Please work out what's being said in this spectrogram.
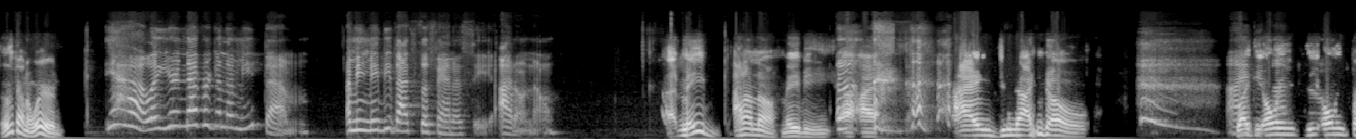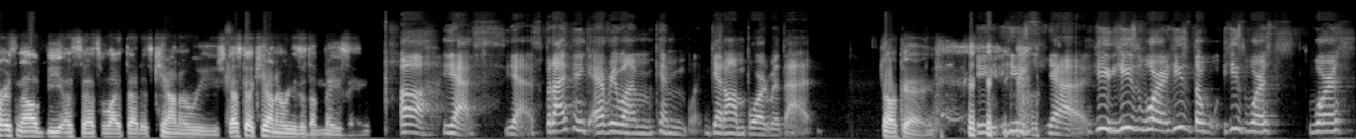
this is kind of weird. Yeah, like you're never gonna meet them. I mean, maybe that's the fantasy. I don't know. Uh, maybe I don't know. Maybe I, I, I do not know. I like the only the only person I'll be obsessed with like that is Keanu Reeves. That's because Keanu Reeves is amazing. Oh yes, yes. But I think everyone can get on board with that. Okay. he, he's yeah. He he's worth he's the he's worth worth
